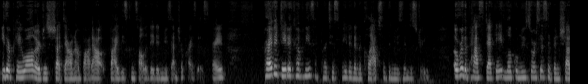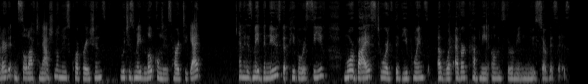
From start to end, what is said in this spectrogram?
either paywalled or just shut down or bought out by these consolidated news enterprises, right? Private data companies have participated in the collapse of the news industry. Over the past decade, local news sources have been shuttered and sold off to national news corporations, which has made local news hard to get and has made the news that people receive more biased towards the viewpoints of whatever company owns the remaining news services.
